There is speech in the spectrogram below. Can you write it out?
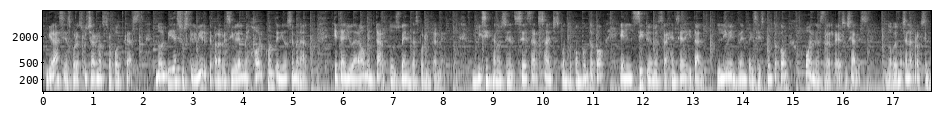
Gracias por escuchar nuestro podcast. No olvides suscribirte para recibir el mejor contenido semanal que te ayudará a aumentar tus ventas por Internet. Visítanos en cesarsanchez.com.co, en el sitio de nuestra agencia digital living36.com o en nuestras redes sociales. Nos vemos en la próxima.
